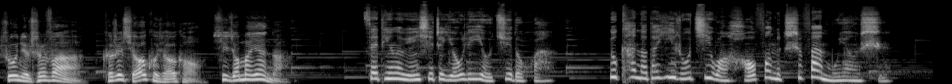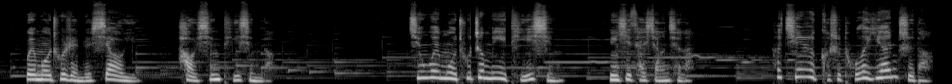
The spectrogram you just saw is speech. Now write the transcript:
淑女吃饭可是小口小口、细嚼慢咽的。在听了云溪这有理有据的话。又看到他一如既往豪放的吃饭模样时，魏莫初忍着笑意，好心提醒道：“经魏莫初这么一提醒，云溪才想起来，他今日可是涂了胭脂的，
